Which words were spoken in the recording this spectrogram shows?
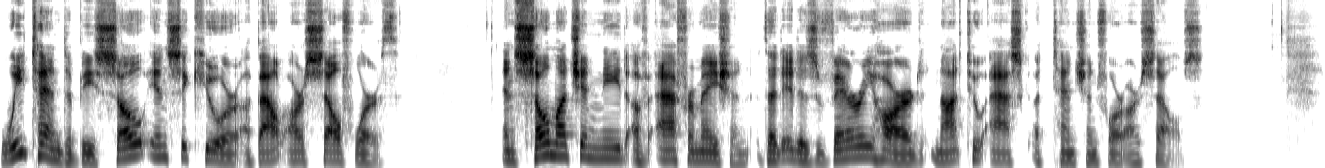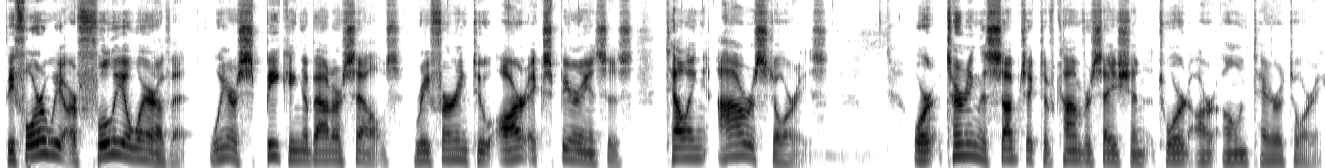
We tend to be so insecure about our self worth and so much in need of affirmation that it is very hard not to ask attention for ourselves. Before we are fully aware of it, we are speaking about ourselves, referring to our experiences, telling our stories, or turning the subject of conversation toward our own territory.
